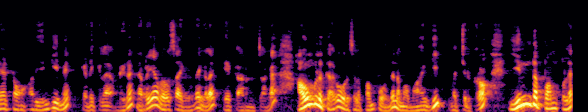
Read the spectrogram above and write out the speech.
கேட்டோம். அது எங்கேயுமே கிடைக்கல அப்படின்னு நிறைய விவசாயிகள் வந்து எங்களை கேட்க ஆரம்பித்தாங்க அவங்களுக்காக ஒரு சில பம்ப் வந்து நம்ம வாங்கி வச்சுருக்கிறோம். இந்த பம்பில்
